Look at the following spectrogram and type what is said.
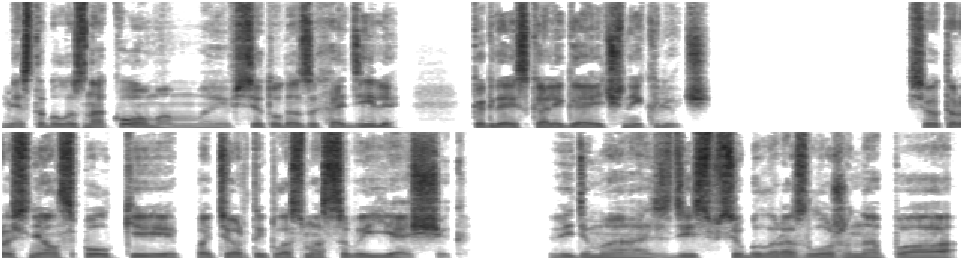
Место было знакомым, мы все туда заходили, когда искали гаечный ключ. Сёторо снял с полки потертый пластмассовый ящик. Видимо, здесь все было разложено по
